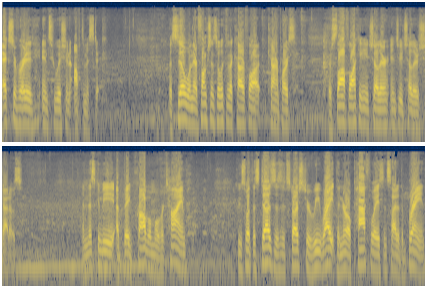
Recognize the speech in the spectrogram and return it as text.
extroverted intuition, optimistic. But still, when their functions are looking for their counterparts, they're soft locking each other into each other's shadows. And this can be a big problem over time because what this does is it starts to rewrite the neural pathways inside of the brain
